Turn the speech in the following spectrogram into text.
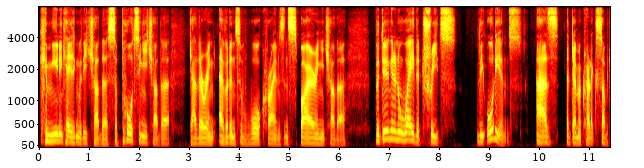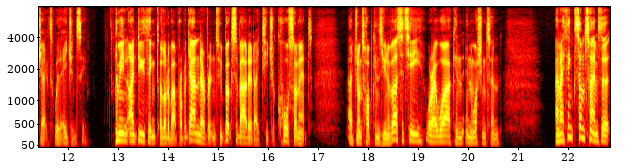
communicating with each other, supporting each other, gathering evidence of war crimes, inspiring each other, but doing it in a way that treats the audience as a democratic subject with agency. I mean, I do think a lot about propaganda. I've written two books about it. I teach a course on it at Johns Hopkins University, where I work in, in Washington. And I think sometimes that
